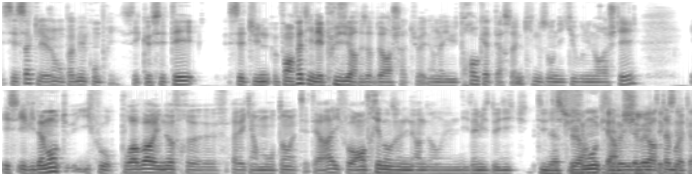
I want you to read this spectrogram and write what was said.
c'est ça que les gens n'ont pas bien compris. C'est que c'était c'est une. en fait, il y en a plusieurs des offres de rachat. Tu vois, il y en a eu trois ou quatre personnes qui nous ont dit qu'ils voulaient nous racheter. Et évidemment, il faut, pour avoir une offre euh, avec un montant, etc., il faut rentrer dans une, dans une dynamique de, discussion qui évalue la valeur de ta boîte.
